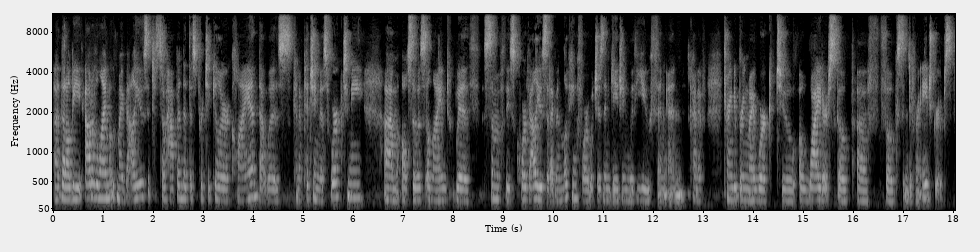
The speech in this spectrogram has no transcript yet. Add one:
uh, that I'll be out of alignment with my values. It just so happened that this particular client that was kind of pitching this work to me um, also was aligned with some of these core values that I've been looking for, which is engaging with youth and, and kind of trying to bring my work to a wider scope of folks in different age groups.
